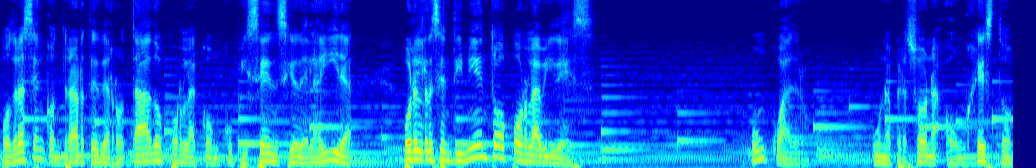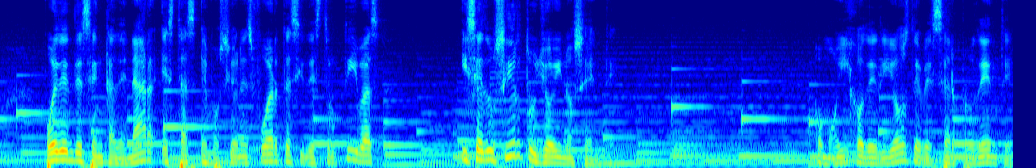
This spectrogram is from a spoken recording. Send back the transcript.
podrás encontrarte derrotado por la concupiscencia de la ira, por el resentimiento o por la avidez. Un cuadro, una persona o un gesto pueden desencadenar estas emociones fuertes y destructivas y seducir tu yo inocente. Como hijo de Dios debes ser prudente,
